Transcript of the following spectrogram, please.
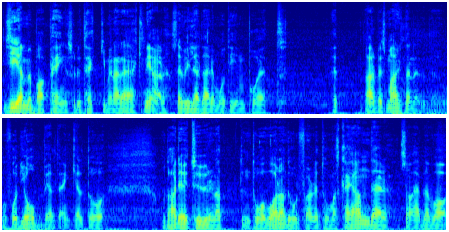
ge mig bara pengar så det täcker mina räkningar. Sen vill jag däremot in på ett, ett arbetsmarknaden och få ett jobb helt enkelt. Och, och då hade jag turen att den dåvarande ordförande Thomas Kajander, som även var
